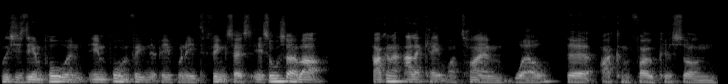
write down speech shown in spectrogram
Which is the important important thing that people need to think. So it's, it's also about how can I allocate my time well that I can focus on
